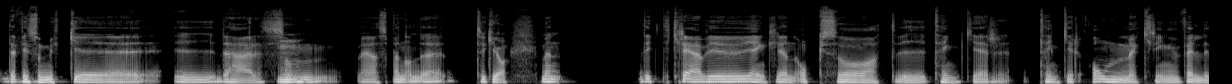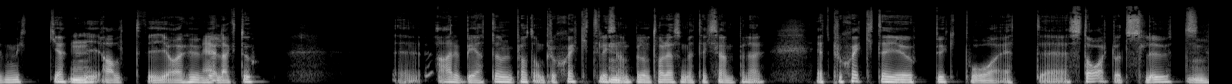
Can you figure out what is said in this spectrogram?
Det finns så mycket i det här som Mm. är spännande tycker jag. Men det, det kräver ju egentligen också att vi tänker, tänker om kring väldigt mycket Mm. i allt vi gör, hur vi har lagt upp eh. Om vi pratar om projekt till Mm. exempel, och tar det som ett exempel här. Ett projekt är ju uppbyggt på ett eh, start och ett slut. Mm.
